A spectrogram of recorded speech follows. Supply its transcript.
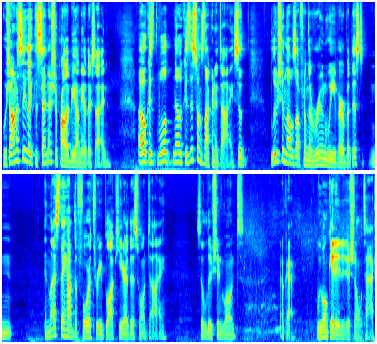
which honestly, like the Sentinel should probably be on the other side. Oh, because well, no, because this one's not going to die. So Lucian levels up from the Rune Weaver, but this, unless they have the four three block here, this won't die. So Lucian won't. Okay, we won't get an additional attack.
